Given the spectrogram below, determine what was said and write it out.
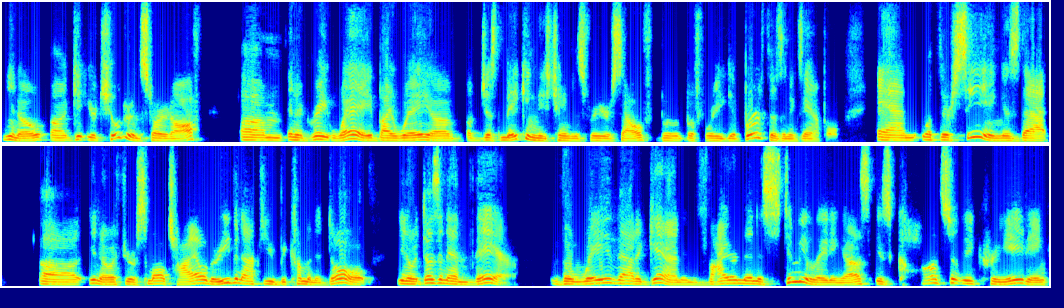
you know uh, get your children started off um, in a great way by way of, of just making these changes for yourself b- before you give birth, as an example. And what they're seeing is that, uh, you know, if you're a small child or even after you become an adult, you know, it doesn't end there. The way that again environment is stimulating us is constantly creating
